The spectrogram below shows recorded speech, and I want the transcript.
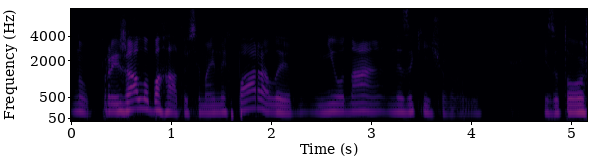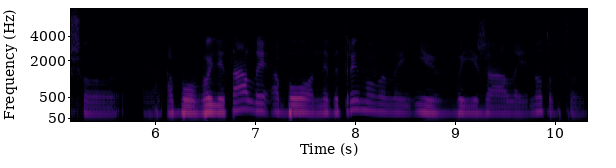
ну, приїжджало багато сімейних пар, але ні одна не закінчувала їх. Із-за того, що е, або вилітали, або не витримували і виїжджали. Ну, тобто,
